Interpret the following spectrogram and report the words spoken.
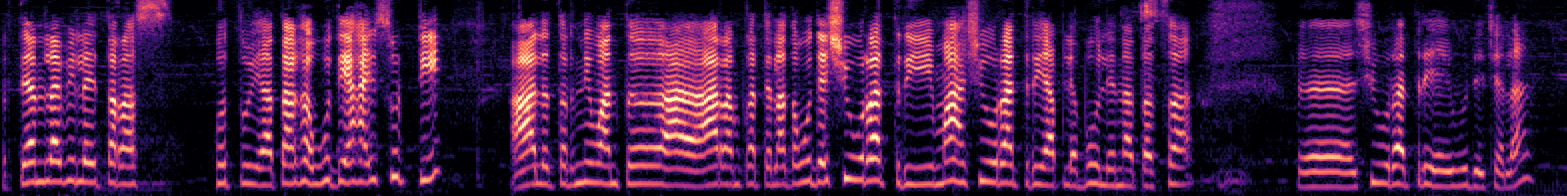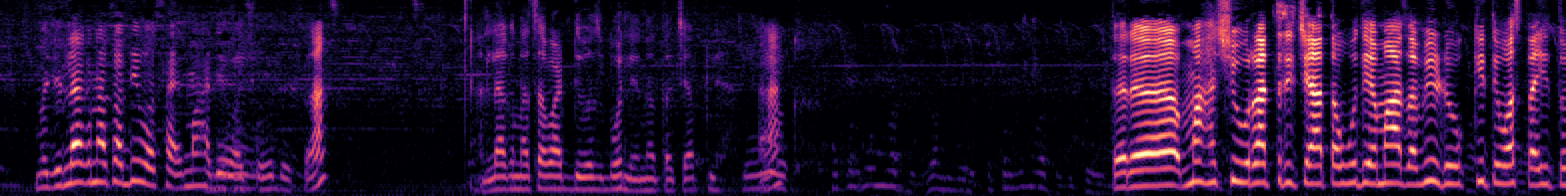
तर त्यांना बी लय त्रास होतोय. आता उद्या हाय सुट्टी. आलं तर निवांत आ- आराम करताना आता उद्या शिवरात्री महाशिवरात्री आपल्या भोलेनाथाचा शिवरात्री आहे उद्याच्याला. म्हणजे लग्नाचा दिवस आहे महादेवाचा उद्याचा लग्नाचा वाढदिवस भोलेनाथाच्या आपल्या हा? तर महाशिवरात्रीच्या आता उद्या माझा व्हिडिओ किती वाजता येतो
